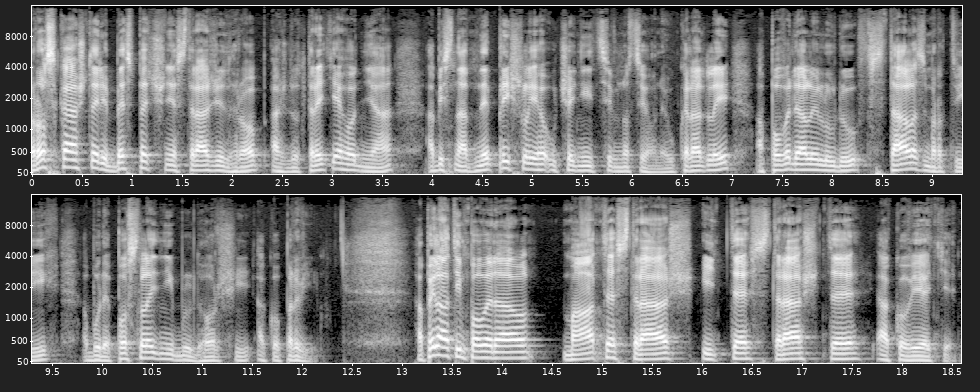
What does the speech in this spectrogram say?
Rozkáž tedy bezpečne strážiť hrob až do tretieho dňa, aby snad neprišli jeho učeníci v noci ho neukradli a povedali ľudu, vstal z mŕtvych a bude poslední blud horší ako prvý. A Pilát im povedal, máte stráž, idte, strážte, ako viete.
